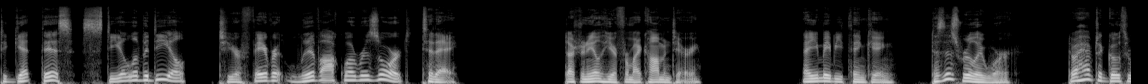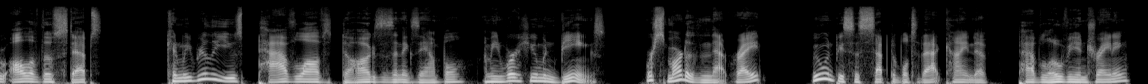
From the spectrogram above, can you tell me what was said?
to get this steal of a deal to your favorite Live Aqua resort today. Dr. Neal here for my commentary. Now you may be thinking, does this really work? Do I have to go through all of those steps? Can we really use Pavlov's dogs as an example? I mean, we're human beings. We're smarter than that, right? We wouldn't be susceptible to that kind of Pavlovian training.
